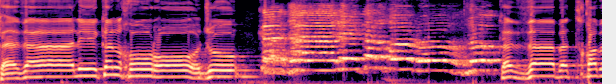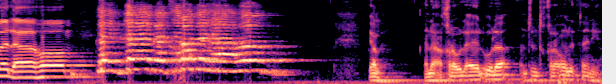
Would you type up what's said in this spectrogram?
كذلك الخروج كذلك الخروج. كذبت قبلهم. كذبت قبلهم. يلا أنا أقرأ الآية الأولى أنتم تقرؤون الثانية.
